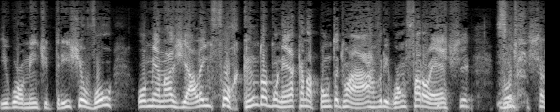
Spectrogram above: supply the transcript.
igualmente triste, eu vou homenageá-la enforcando a boneca na ponta de uma árvore, igual um faroeste. Vou deixar...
